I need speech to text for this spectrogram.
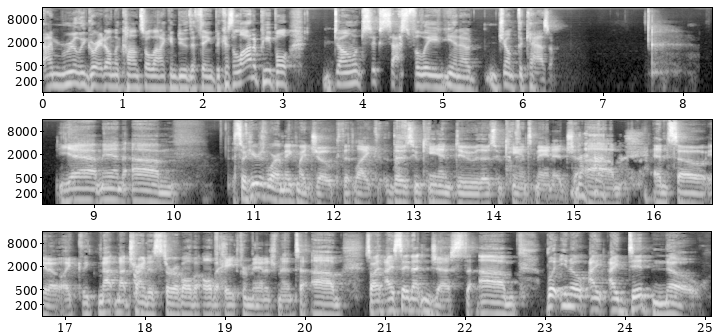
I'm really great on the console and I can do the thing because a lot of people don't successfully you know jump the chasm. Yeah, man. Um, so here's where I make my joke that like those who can do, those who can't manage. Um, and so you know, like not not trying to stir up all the all the hate from management. Um, so I, I, say that in jest. Um, but you know, I I did know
